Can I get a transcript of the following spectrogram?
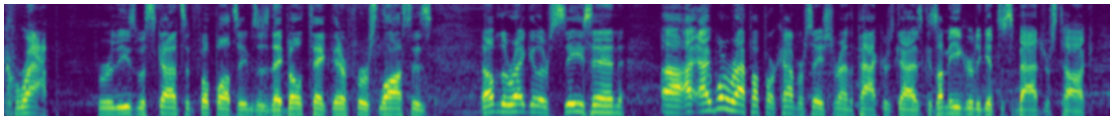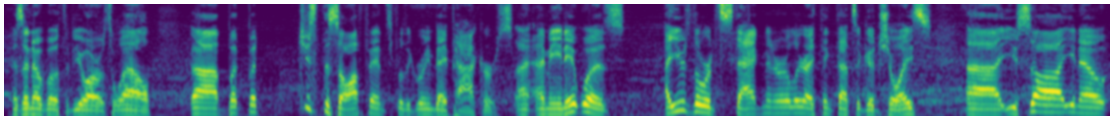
crap for these Wisconsin football teams as they both take their first losses of the regular season. Uh, I, I want to wrap up our conversation around the Packers, guys, because I'm eager to get to some Badgers talk, as I know both of you are as well. Uh, but but just this offense for the Green Bay Packers. I, I mean, it was. I used the word stagnant earlier. I think that's a good choice. Uh, you saw, you know,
